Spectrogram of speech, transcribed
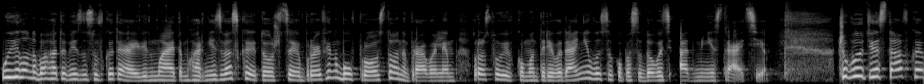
У Ілона багато бізнесу в Китаї. Він має там гарні зв'язки. Тож цей брифінг був просто неправильним. Розповів коментарі виданню високопосадовець адміністрації. Чи будуть відставки?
